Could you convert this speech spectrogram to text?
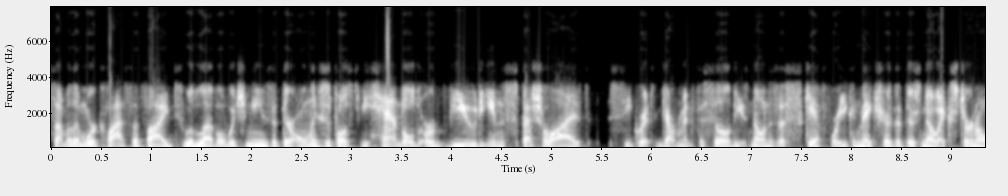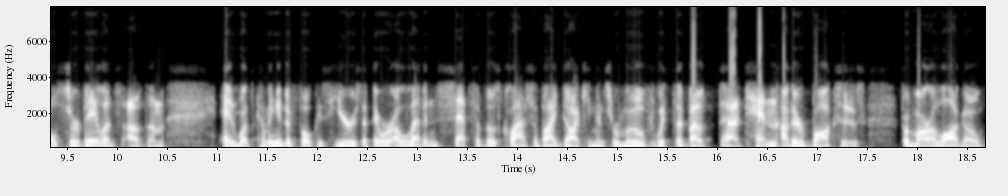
Some of them were classified to a level which means that they're only supposed to be handled or viewed in specialized secret government facilities known as a SCIF, where you can make sure that there's no external surveillance of them. And what's coming into focus here is that there were 11 sets of those classified documents removed with about uh, 10 other boxes from Mar-a-Lago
